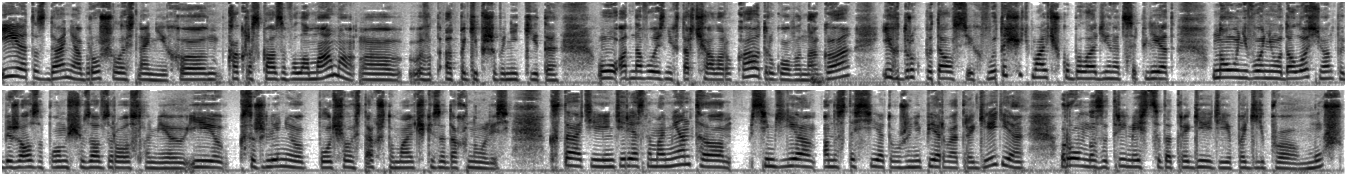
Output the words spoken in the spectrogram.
и это здание обрушилось на них. Э, как рассказывала мама э, от погибшего Никиты, у одного из них торчала рука, у другого нога. Их друг пытался их вытащить, мальчику было 11 лет, но у него не удалось, и он побежал за помощью за взрослыми. И, к сожалению, получилось так, что мальчики задохнулись. Кстати, интересный момент. Э, семье Анастасии это уже не первая трагедия. Ровно за три месяца до трагедии погиб э, муж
